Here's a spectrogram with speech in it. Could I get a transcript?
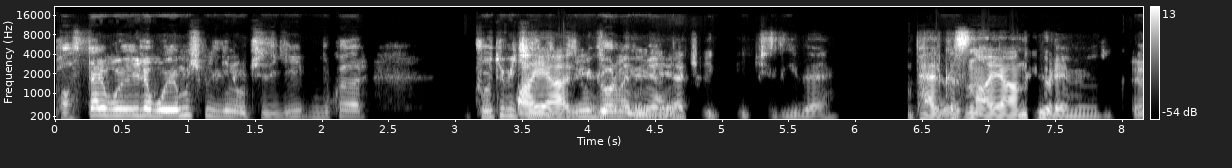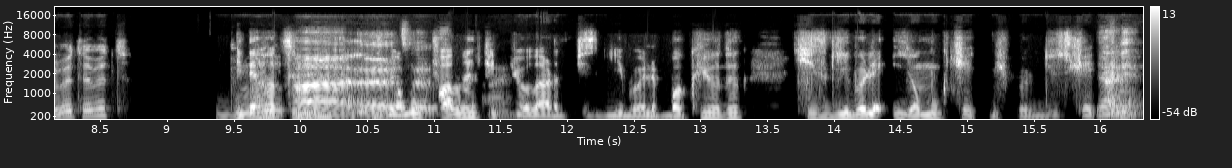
pastel boyayla boyamış bildiğin o çizgiyi. Bu kadar kötü bir çizgi Ayağı çizimi görmedim yani. ya çektiği çizgide. Pelkas'ın ayağını göremiyorduk. Evet evet. Bir de Bunların hatırlıyorsun Ha, evet, yamuk evet. falan Aynen. çekiyorlardı çizgiyi böyle. Bakıyorduk çizgiyi böyle yamuk çekmiş böyle düz çekmiş. Yani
